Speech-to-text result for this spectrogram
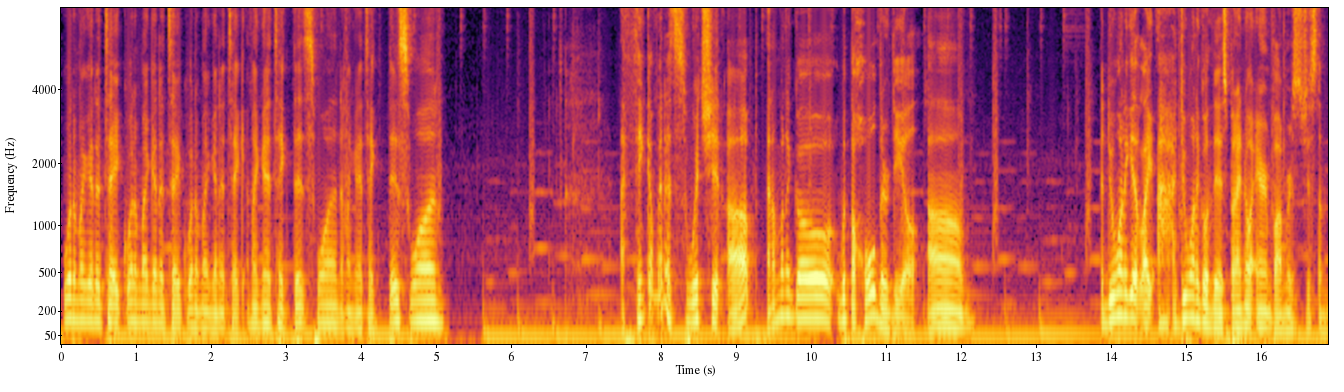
what am I gonna take? What am I gonna take? What am I gonna take? Am I gonna take this one? Am I gonna take this one? I think I'm gonna switch it up and I'm gonna go with the holder deal. Um, I do want to get like ah, I do want to go this, but I know Aaron Bummer's just um.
